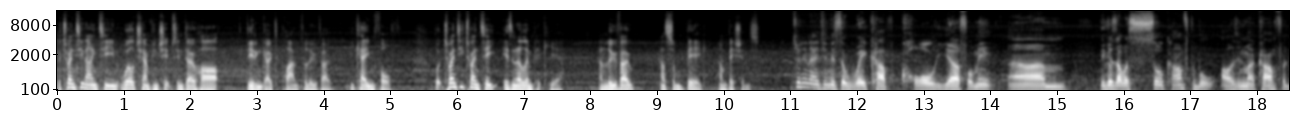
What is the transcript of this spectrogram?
The 2019 World Championships in Doha didn't go to plan for Luvo. He came fourth. But 2020 is an Olympic year, and Luvo has some big ambitions. 2019 is a wake up call year for me um, because I was so comfortable. I was in my comfort,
